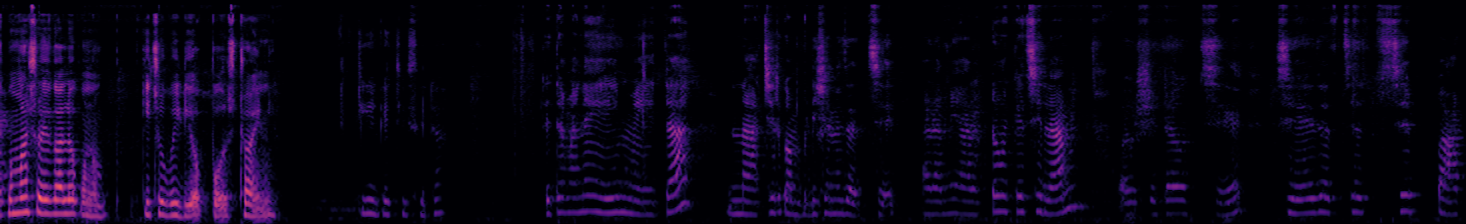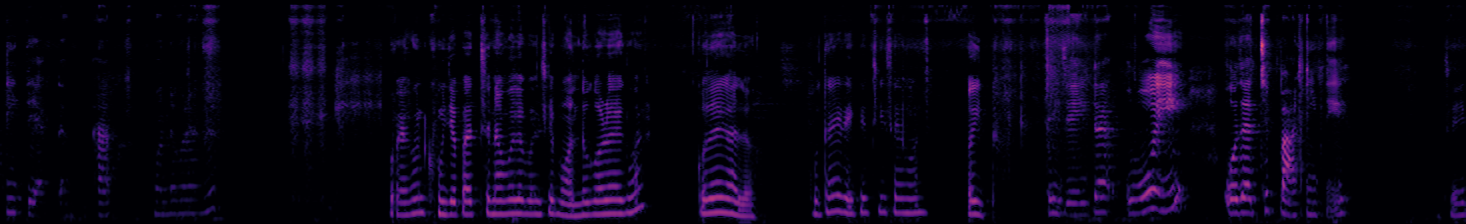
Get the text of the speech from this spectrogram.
এক মাস হয়ে গেল কোনো কিছু ভিডিও পোস্ট হয়নি। কী এঁকেছিস সেটা? এটা মানে এই মেয়েটা নাচের কম্পিটিশনে যাচ্ছে। আর আমি আরেকটাও এঁকেছিলাম সেটা হচ্ছে সে যাচ্ছে হচ্ছে পার্টিতে একটা বন্ধ করে। ও এখন খুঁজে পাচ্ছে না বলে বলছে বন্ধ করো একবার। কোথায় গেল? কোথায় রেখেছিস এখন? ওই তো। এই যে এইটা ওই ও যাচ্ছে পার্টিতে সেই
